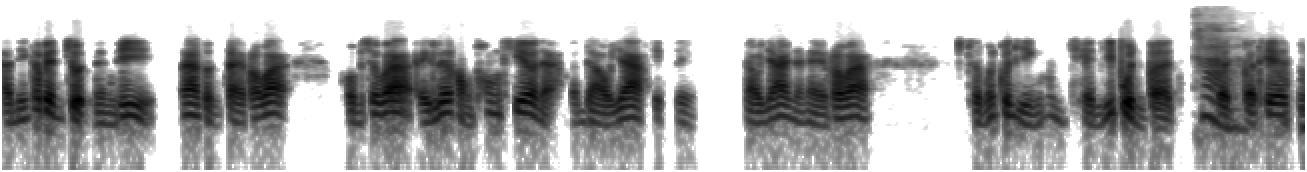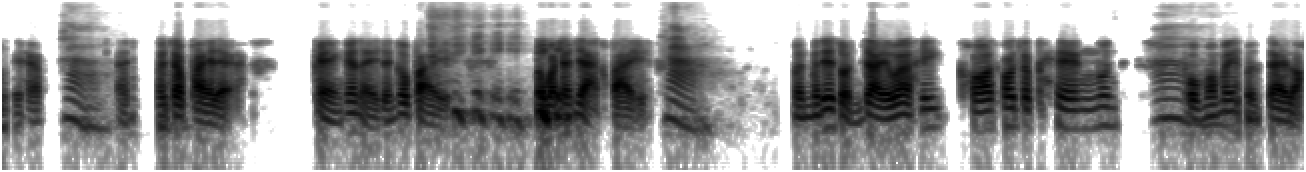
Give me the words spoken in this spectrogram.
อันนี้ก็เป็นจุดหนึ่งที่น่าสนใจ เพราะว่าผมเชื่อว่าไอ้เรื่องของท่องเที่ยวเนี่ยมันเดายากนิดนึงเดายากยังไง เพราะว่าสมมติคุณหญิงเห็นญี่ปุ่นเปิดเปิดประเทศถูกไหมครับอันก็จะไปแหละ แพงแค่ไหนฉันก็ไปเพราะว่าฉันอยากไป มันไม่ได้สนใจว่าเฮ้ยคอร์สเขาจะแพงนู่น ผมว่าไม่สนใจหรอก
